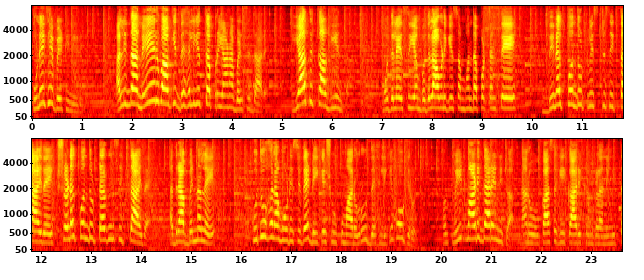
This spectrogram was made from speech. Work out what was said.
ಪುಣೆಗೆ ಭೇಟಿ ನೀಡಿ. ಅಲ್ಲಿಂದ ನೇರವಾಗಿ ದೆಹಲಿಯತ್ತ ಪ್ರಯಾಣ ಬೆಳೆಸಿದ್ದಾರೆ. ಯಾತಕ್ಕಾಗಿ ಅಂತ. ಮೊದಲೇ ಸಿಎಂ ಬದಲಾವಣೆಗೆ ಸಂಬಂಧಪಟ್ಟಂತೆ ದಿನಕ್ಕೊಂದು ಟ್ವಿಸ್ಟ್ ಸಿಗ್ತಾ ಇದೆ ಕ್ಷಣಕ್ಕೊಂದು ಟರ್ನ್ ಸಿಗ್ತಾ ಇದೆ. ಅದರ ಬೆನ್ನಲ್ಲೇ ಕುತೂಹಲ ಮೂಡಿಸಿದೆ ಡಿ ಕೆ ಶಿವಕುಮಾರ್ ಅವರು ದೆಹಲಿಗೆ ಹೋಗಿರೋದು. ಅವರು ಟ್ವೀಟ್ ಮಾಡಿದ್ದಾರೆ ನಿಜ. ನಾನು ಖಾಸಗಿ ಕಾರ್ಯಕ್ರಮಗಳ ನಿಮಿತ್ತ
